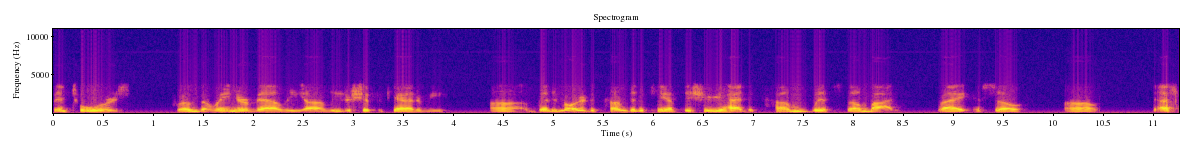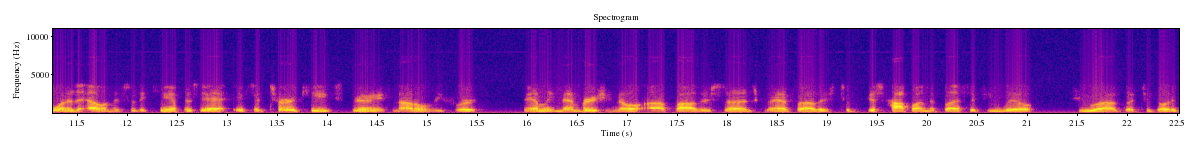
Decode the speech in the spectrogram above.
mentors from the Rainier Valley uh, Leadership Academy. Uh, but in order to come to the camp this year, you had to come with somebody, right? And so uh, that's one of the elements of the camp is that it's a turnkey experience, not only for family members, you know, uh, fathers, sons, grandfathers, to just hop on the bus, if you will, to uh, go, to go to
